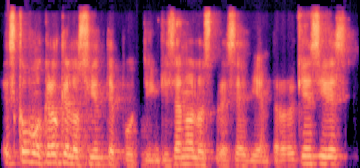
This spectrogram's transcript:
es como creo que lo siente Putin, quizá no lo expresé bien, pero lo que quiero decir es,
